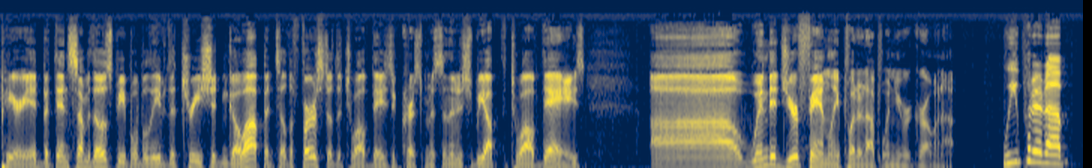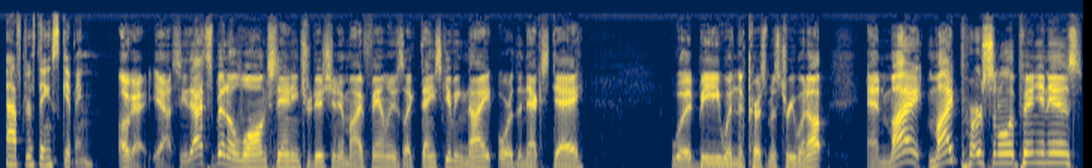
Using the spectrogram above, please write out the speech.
period. But then some of those people believe the tree shouldn't go up until the first of the 12 days of Christmas, and then it should be up the 12 days. Uh, when did your family put it up when you were growing up? We put it up after Thanksgiving. Okay, yeah. See, that's been a long-standing tradition in my family. Is like Thanksgiving night or the next day would be when the Christmas tree went up. And my my personal opinion is,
